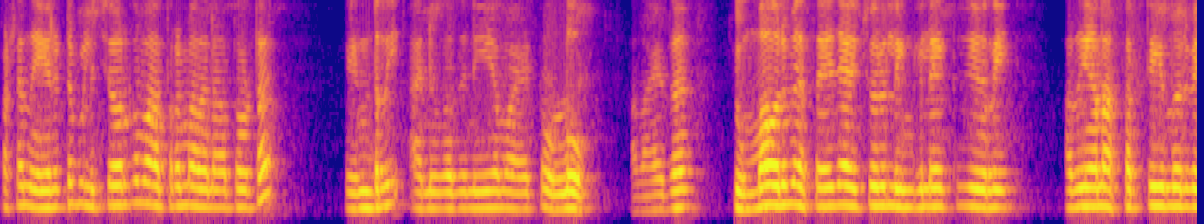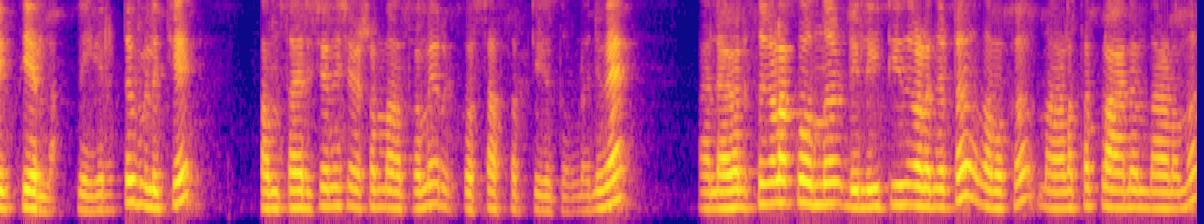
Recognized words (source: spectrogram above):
പക്ഷേ നേരിട്ട് വിളിച്ചവർക്ക് മാത്രം അതിനകത്തോട്ട് എൻട്രി അനുവദനീയമായിട്ടുള്ളൂ. അതായത് ചുമ്മാ ഒരു മെസ്സേജ് അയച്ച ഒരു ലിങ്കിലേക്ക് കയറി അത് ഞാൻ അക്സെപ്റ്റ് ചെയ്യുന്ന ഒരു വ്യക്തിയല്ല. നേരിട്ട് വിളിച്ച് സംസാരിച്ചതിന് ശേഷം മാത്രമേ റിക്വസ്റ്റ് അക്സെപ്റ്റ് ചെയ്യത്തുള്ളൂ. എനിവേ ലെവൽസുകളൊക്കെ ഒന്ന് ഡിലീറ്റ് ചെയ്ത് കളഞ്ഞിട്ട് നമുക്ക് നാളത്തെ പ്ലാൻ എന്താണെന്ന്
